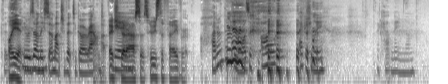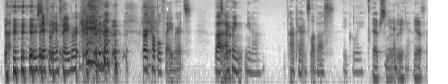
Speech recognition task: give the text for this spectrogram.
'cause Oh, yeah. there was only so much of it to go around. I've actually got to Yeah. ask this: Who's the favorite? I don't think there was a. Oh, actually, I can't name them. But there was definitely a favorite, or a couple favorites. But That's I think you know, our parents love us equally. Absolutely, yeah. so.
